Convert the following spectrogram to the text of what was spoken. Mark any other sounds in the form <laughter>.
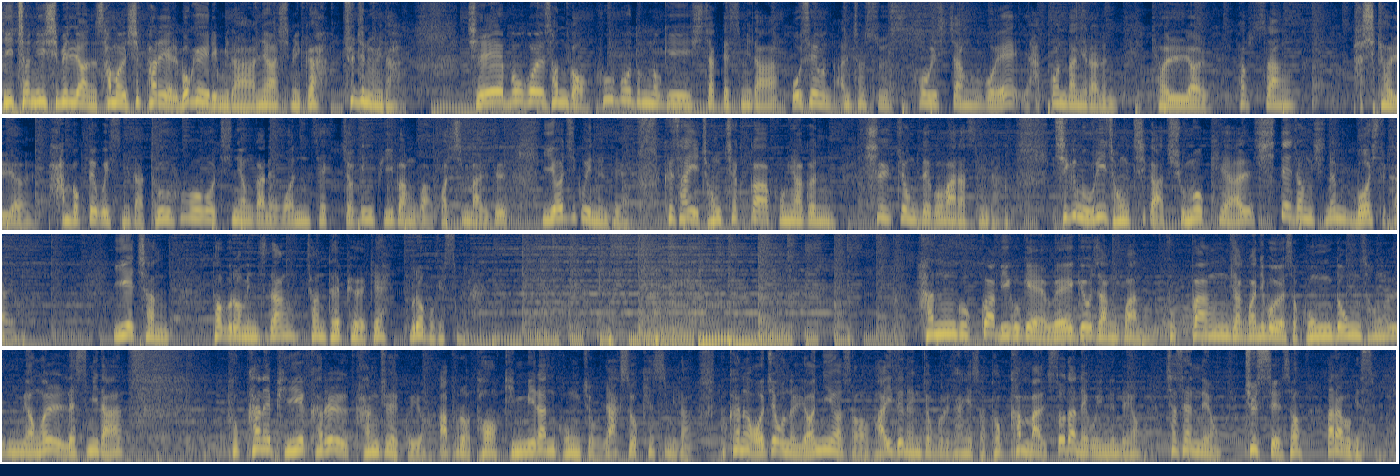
2021년 3월 18일 목요일입니다. 안녕하십니까? 주진우입니다. 재보궐선거 후보 등록이 시작됐습니다. 오세훈, 안철수 서울시장 후보의 야권 단이라는 결렬, 협상, 다시 결렬 반복되고 있습니다. 두 후보 진영 간의 원색적인 비방과 거친 말들 이어지고 있는데요. 그 사이 정책과 공약은 실종되고 말았습니다. 지금 우리 정치가 주목해야 할 시대 정신은 무엇일까요? 이해찬 더불어민주당 전 대표에게 물어보겠습니다. 한국과 미국의 외교장관, 국방장관이 모여서 공동 성명을 냈습니다. 북한의 비핵화를 강조했고요. 앞으로 더 긴밀한 공조 약속했습니다. 북한은 어제 오늘 연이어서 바이든 행정부를 향해서 독한 말 쏟아내고 있는데요. 자세한 내용 주스에서 알아보겠습니다.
